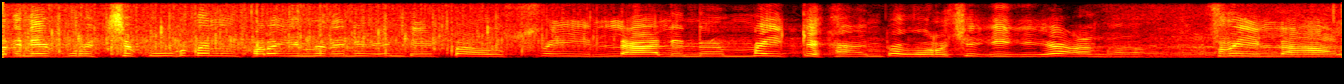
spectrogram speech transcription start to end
അതിനെക്കുറിച്ച് കൂടുതൽ പറയുന്നതിന് വേണ്ടിയിട്ട് ശ്രീ ലാലിന് മൈക്ക് ഹാൻഡ് ഓവർ ചെയ്യുകയാണ്. ശ്രീ ലാൽ.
